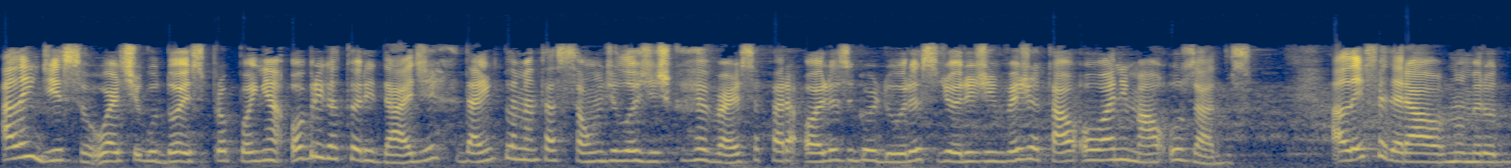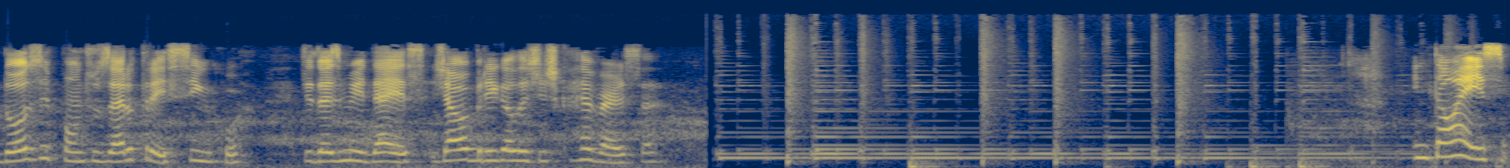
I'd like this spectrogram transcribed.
Além disso, o artigo 2 propõe a obrigatoriedade da implementação de logística reversa para óleos e gorduras de origem vegetal ou animal usados. A Lei Federal número 12.035 de 2010 já obriga a logística reversa. Então é isso.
